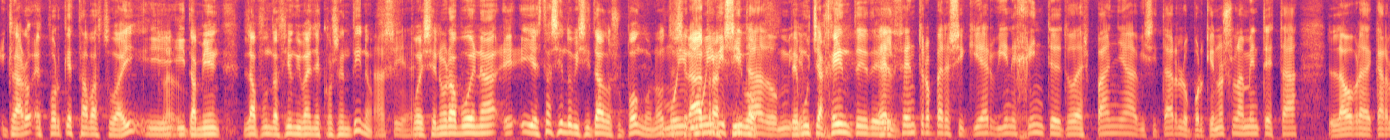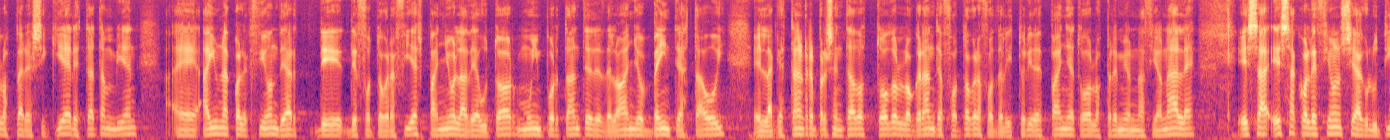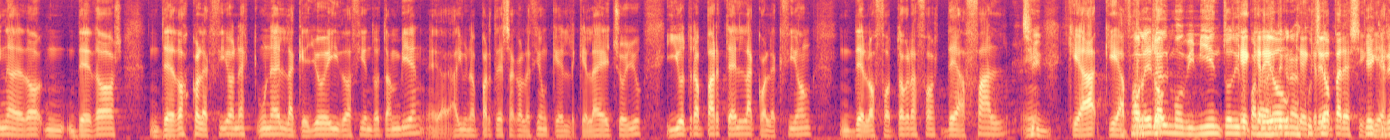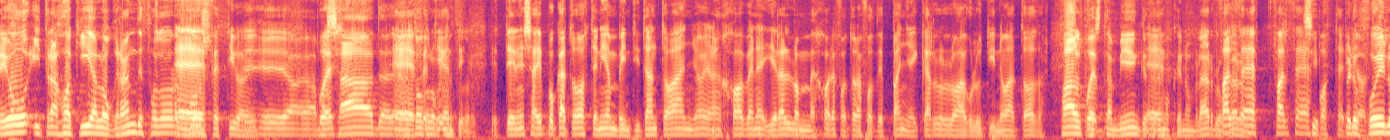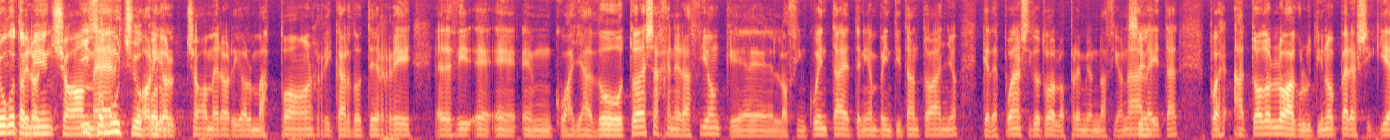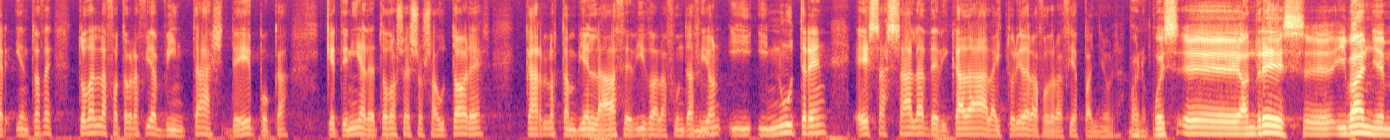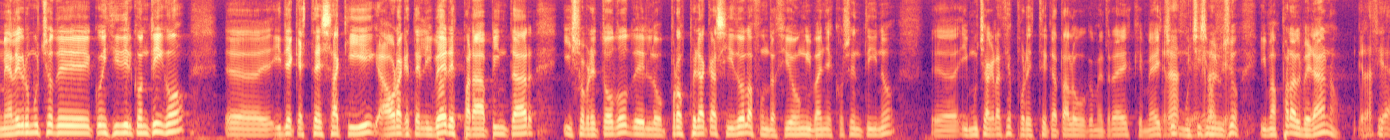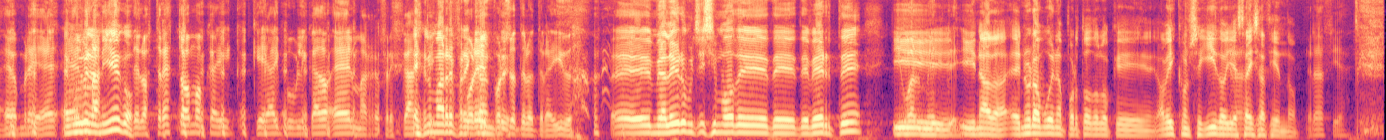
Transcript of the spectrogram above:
y claro, es porque estabas tú ahí y, también la Fundación Ibáñez Cosentino. Así Pues enhorabuena eh, y está siendo visitado, supongo, ¿no? Muy, muy visitado. De mucha gente. El Centro Pérez Siquier, viene gente de toda España a visitarlo, porque no solamente está la obra de Carlos Pérez Siquier, está también, eh, hay una colección de, de, fotografía española de autor muy importante desde los años 20 hasta hoy, en la que están representados todos los grandes fotógrafos de la historia de España, todos los premios nacionales. Esa, esa colección se aglutina de, de dos de dos colecciones, una es la que yo he ido haciendo también, eh, hay una parte de esa colección que, que, la he hecho yo, y otra parte es la colección de los fotógrafos de AFAL, eh, que, ha, que AFAL era el movimiento que, creó, que, creó que creó y trajo aquí a los grandes fotógrafos, eh, efectivamente. a pues, a todos los grandes En esa época todos tenían veintitantos años, eran jóvenes y eran los mejores fotógrafos de España, y Carlos los aglutinó a todos. Falces pues, también, que tenemos que nombrarlo. Falces, claro. es posterior. Pero fue luego también, hizo mucho. Oriol, por... Chomer, Oriol Maspons, Ricardo Terré, es decir, eh, eh, en Cualladó, toda esa generación que en los 50 tenían veintitantos años, que después han sido todos los premios nacionales y tal, pues a todos los aglutinó Pérez Siquier. Y entonces todas las fotografías vintage de época que tenía de todos esos autores, Carlos también las ha cedido a la Fundación mm. y, nutren esas salas dedicadas a la historia de la fotografía española. Bueno, pues eh, Andrés Ibáñez, me alegro mucho de coincidir contigo y de que estés aquí ahora que te liberes para pintar y sobre todo de lo próspera que ha sido la Fundación Ibáñez Cosentino eh, y muchas gracias por este catálogo que me traes, que me ha hecho muchísima ilusión y más para el verano. Gracias, eh, hombre, es, muy veraniego. de los tres tomos que hay, que hay publicados es el más refrescante. Es el más refrescante. Por, eso te lo he traído. Eh, me alegro muchísimo de, verte y, y, nada, enhorabuena por todo lo que habéis conseguido y estáis haciendo. Gracias.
